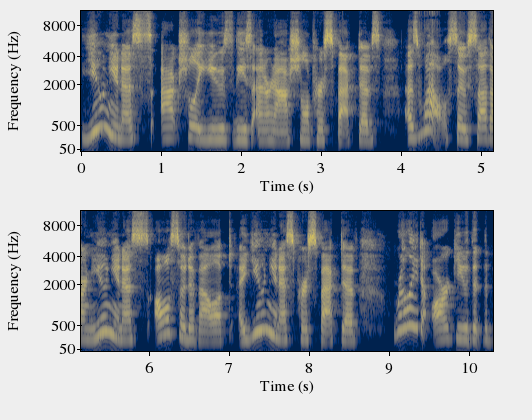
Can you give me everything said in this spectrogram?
Unionists actually use these international perspectives as well. So, Southern Unionists also developed a Unionist perspective, really to argue that the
